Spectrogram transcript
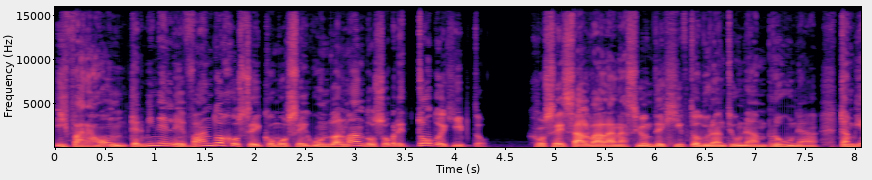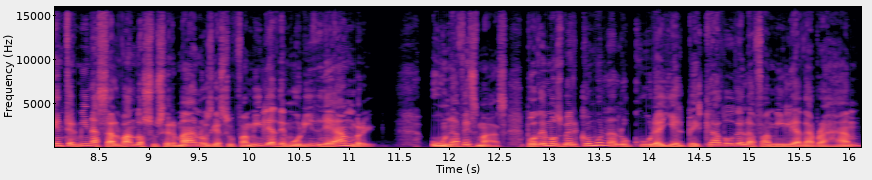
y Faraón termina elevando a José como segundo al mando sobre todo Egipto. José salva a la nación de Egipto durante una hambruna. También termina salvando a sus hermanos y a su familia de morir de hambre. Una vez más, podemos ver cómo la locura y el pecado de la familia de Abraham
